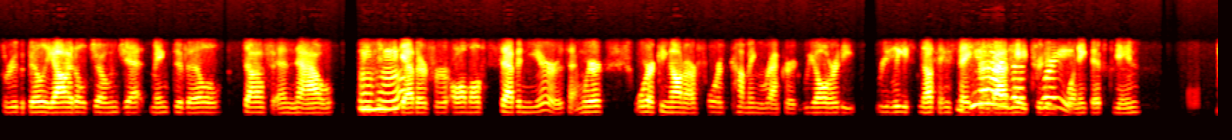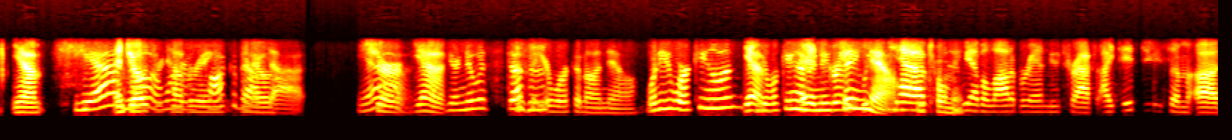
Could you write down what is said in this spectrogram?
through the Billy Idol, Joan Jett, Mink DeVille stuff and now we've been Mhm. together for almost seven years and we're working on our forthcoming record. We already released Nothing Sacred Yeah, About Hatred in 2015. Yeah, Yeah, And no, Joe's to recovering, talk you about know. that. Yeah. sure. Yeah. Your newest stuff that Mhm. you're working on now. What are you working on? Yeah, You're working on a new great. thing we, now. Have, you told me. We have a lot of brand new tracks. I did do some uh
